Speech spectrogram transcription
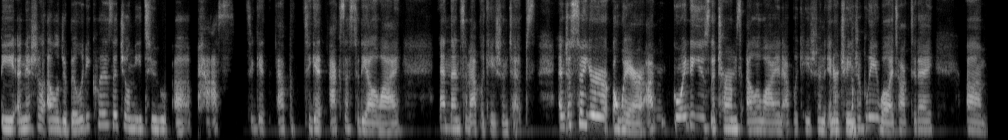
the initial eligibility quiz that you'll need to uh, pass to get to get access to the LOI, and then some application tips. And just so you're aware, I'm going to use the terms LOI and application interchangeably while I talk today. Um,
